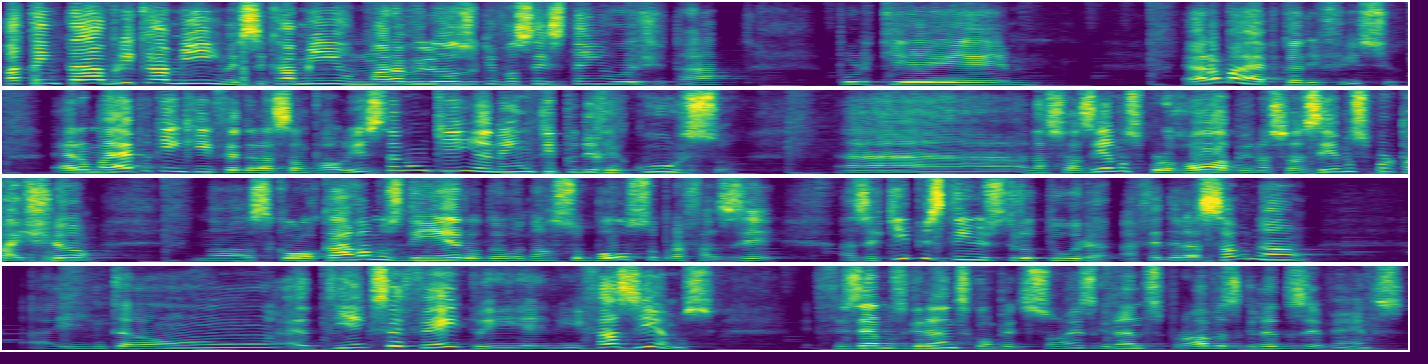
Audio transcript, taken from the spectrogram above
para tentar abrir caminho, esse caminho maravilhoso que vocês têm hoje, tá? Porque era uma época difícil. Era uma época em que a Federação Paulista não tinha nenhum tipo de recurso. Ah, nós fazíamos por hobby, nós fazíamos por paixão, nós colocávamos dinheiro do nosso bolso para fazer. As equipes tinham estrutura, a federação não. Ah, então eh, tinha que ser feito e, e fazíamos. Fizemos grandes competições, grandes provas, grandes eventos.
